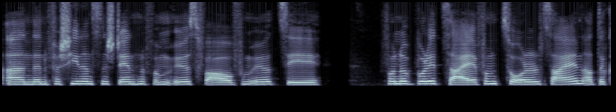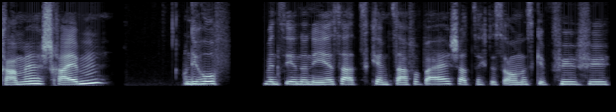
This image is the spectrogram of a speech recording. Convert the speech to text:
an den verschiedensten Ständen vom ÖSV, vom ÖRC, von der Polizei, vom Zoll sein, Autogramme schreiben. Und ich hoffe, wenn ihr in der Nähe seid, kommt auch vorbei, schaut euch das an. Es gibt viel, viel,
